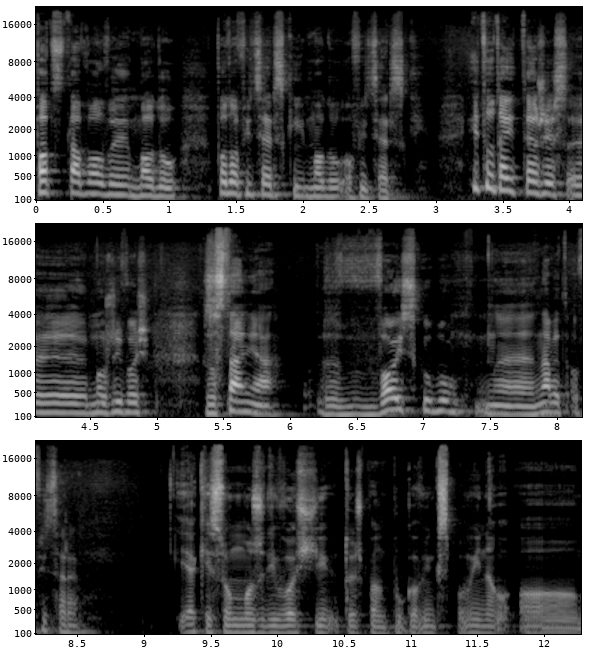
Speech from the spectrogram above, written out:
podstawowy, moduł podoficerski, moduł oficerski. I tutaj też jest y, możliwość zostania w wojsku, y, nawet oficerem. Jakie są możliwości, to już Pan Pułkownik wspominał o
